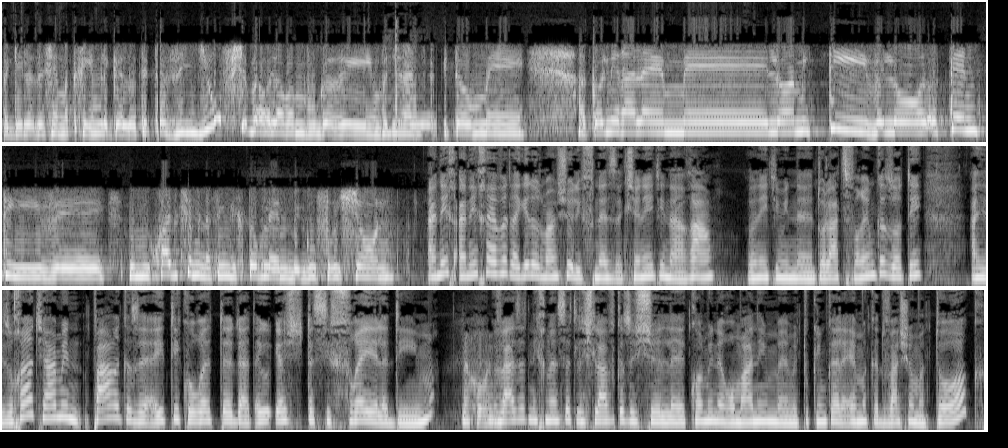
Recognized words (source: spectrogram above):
בגיל הזה שהם מתחילים לגלות את הזיוף שבעולם המבוגרים, ופתאום אה, הכל נראה להם אה, לא אמיתי ולא אותנטי, ובמיוחד כשמנסים לכתוב להם בגוף ראשון. אני, אני חייבת להגיד עוד משהו לפני זה. כשאני הייתי נערה, ואני הייתי מין אה, תולעת ספרים כזאתי, אני זוכרת שהיה מין פער כזה, הייתי קוראת, את יודעת, יש את הספרי ילדים, נכון. ואז את נכנסת לשלב כזה של אה, כל מיני רומנים אה, מתוקים כאלה, אמה כתבה שם מתוק,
